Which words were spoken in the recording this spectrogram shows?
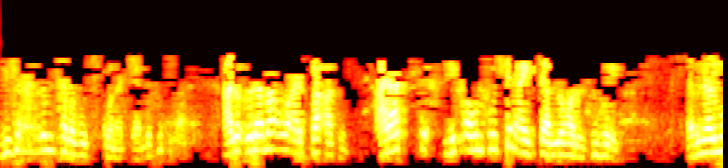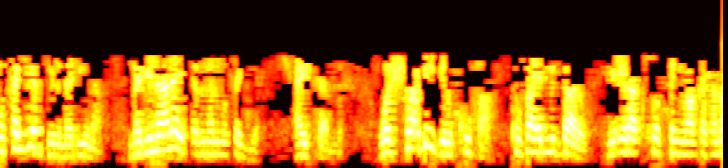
ሚገራርም ሰለቦች እኮ ናቸው ያለፉት። አልዑለማኡ አርባአቱን አራት ሊቃውንቶችን አይቻለሁ አሉ ዙህሪ እብን አልሙሰየብ ቢልመዲና መዲና ላይ እብን አልሙሰየብ አይቻለሁ። ወሻዕቢ ቢልኩፋ ኩፋ የሚባለው የኢራቅ ሶስተኛዋ ከተማ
